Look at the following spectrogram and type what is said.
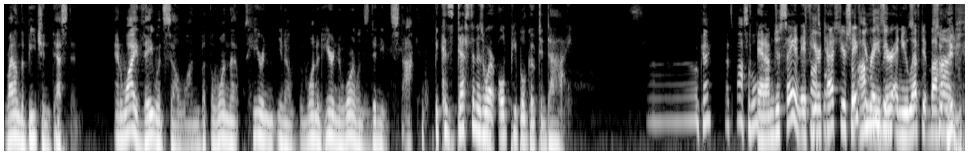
right on the beach in Destin, and why they would sell one, but the one that was here in you know the one in here in New Orleans didn't even stock it. Because Destin is where old people go to die. Uh, okay, that's possible. And I'm just saying, if you're attached to your safety I'm razor leaving- and you so- left it so behind maybe-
